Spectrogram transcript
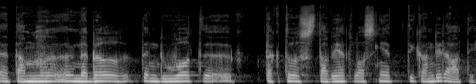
eh, tam nebyl ten důvod takto stavět vlastně ty kandidáty.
